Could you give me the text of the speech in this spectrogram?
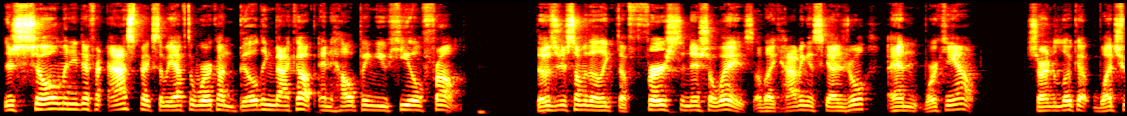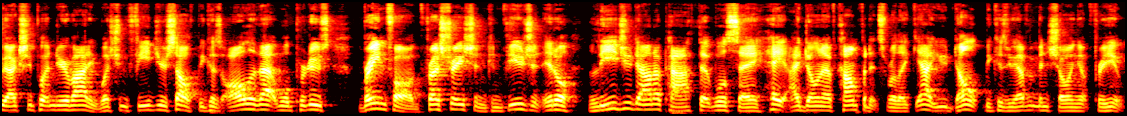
There's so many different aspects that we have to work on building back up and helping you heal from. Those are some of the like the first initial ways of like having a schedule and working out starting to look at what you actually put into your body, what you feed yourself, because all of that will produce brain fog, frustration, confusion. It'll lead you down a path that will say, Hey, I don't have confidence. We're like, Yeah, you don't because you haven't been showing up for you.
